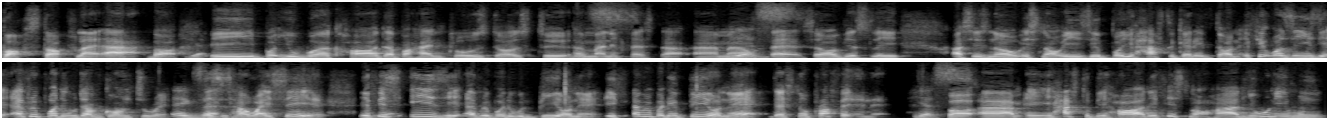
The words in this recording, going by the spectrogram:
bought stuff like that." But yeah. he, but you work harder behind closed doors to uh, yes. uh, manifest that um, yes. out there. So obviously, as you know, it's not easy, but you have to get it done. If it was easy, everybody would have gone through it. Exactly. This is how I see it. If yeah. it's easy, everybody would be on it. If everybody be on it, there's no profit in it. Yes. But um, it has to be hard. If it's not hard, you wouldn't even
